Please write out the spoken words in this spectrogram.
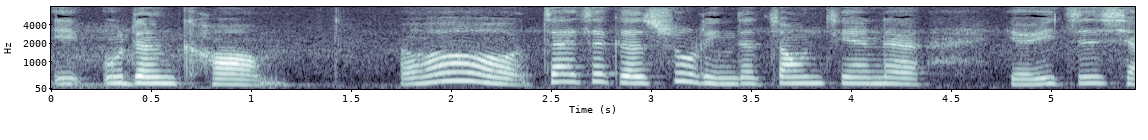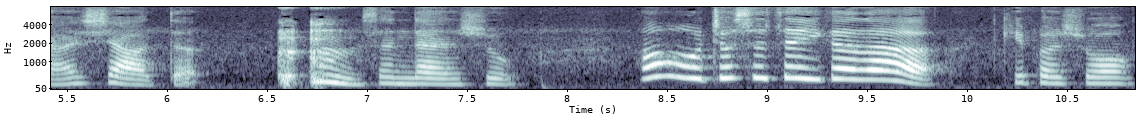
It wouldn't come. 哦，在这个树林的中间呢，有一只小小的 圣诞树。哦，就是这一个了。Keeper 说，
